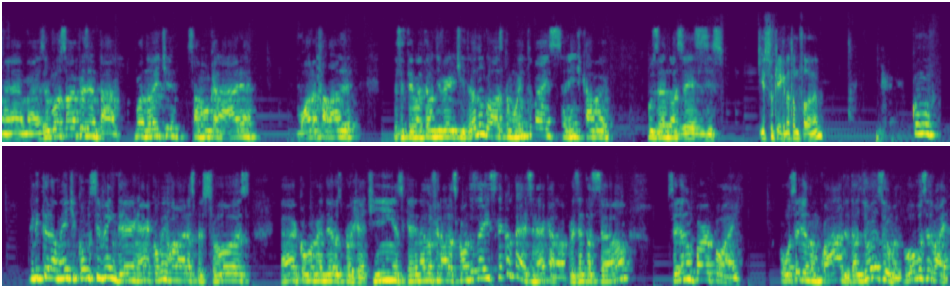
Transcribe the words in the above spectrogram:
É, mas eu vou só me apresentar. Boa noite, Samuca na área. Bora falar de- desse tema tão divertido. Eu não gosto muito, mas a gente acaba usando às vezes isso. Isso o que que nós estamos falando? Como, literalmente, como se vender, né? Como enrolar as pessoas, é, como vender os projetinhos, que né, no final das contas é isso que acontece, né, cara? Apresentação, seja num PowerPoint, ou seja num quadro, das duas uma. Ou você vai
